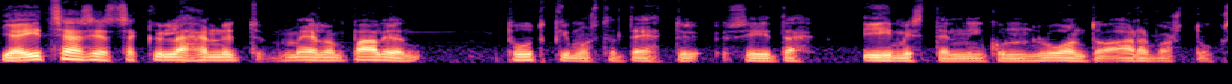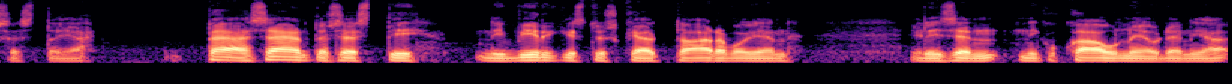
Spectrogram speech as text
Ja itse asiassa kyllähän nyt meillä on paljon tutkimusta tehty siitä ihmisten niin kuin luontoarvostuksesta ja pääsääntöisesti niin virkistyskäyttöarvojen Eli sen niin kuin kauneuden ja,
